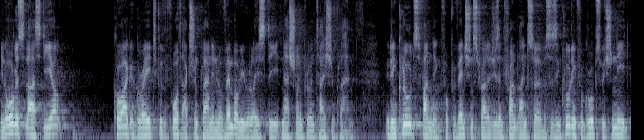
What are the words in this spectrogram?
In August last year, COAG agreed to the fourth action plan. In November, we released the National Implementation Plan. It includes funding for prevention strategies and frontline services, including for groups which need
